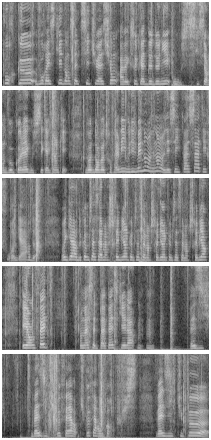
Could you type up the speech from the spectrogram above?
pour que vous restiez dans cette situation avec ce cadre de denier, ou si c'est un de vos collègues, ou si c'est quelqu'un qui est dans votre famille, ils vous disent mais non, non, n'essaye pas ça, t'es fou, regarde, regarde, comme ça ça marche très bien, comme ça ça marche très bien, comme ça ça marche très bien. Et en fait, on a cette papesse qui est là, mm, mm. vas-y, vas-y, tu peux faire, tu peux faire encore plus. Vas-y, tu peux. Euh,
